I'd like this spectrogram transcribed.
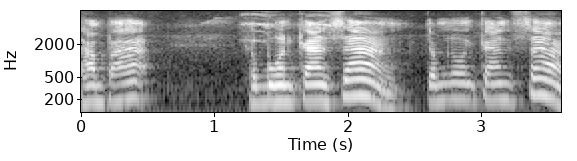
ทำพระกระบวนการสร้างจำนวนการสร้าง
